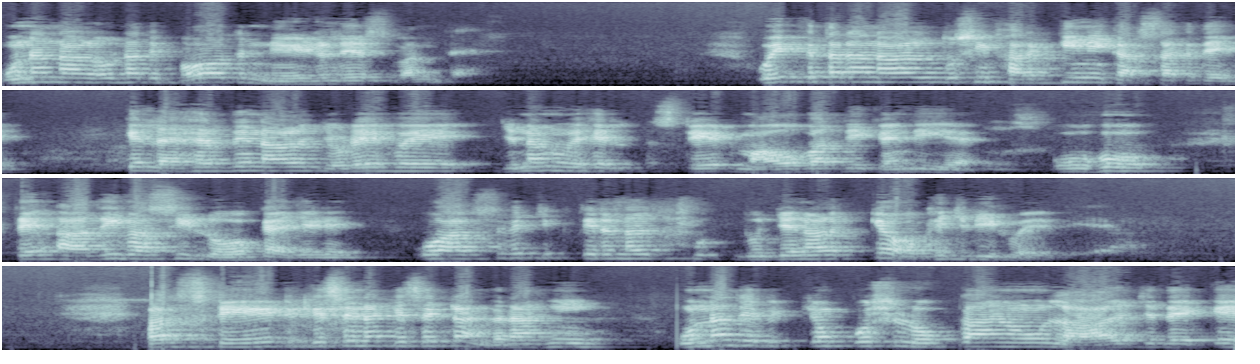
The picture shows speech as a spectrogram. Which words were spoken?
ਉਹਨਾਂ ਨਾਲ ਉਹਨਾਂ ਦੇ ਬਹੁਤ ਨੇੜਲੇ ਸੰਬੰਧ ਹੈ। ਉਹ ਇੱਕ ਤਰ੍ਹਾਂ ਨਾਲ ਤੁਸੀਂ ਫ਼ਰਕ ਹੀ ਨਹੀਂ ਕਰ ਸਕਦੇ ਕਿ ਲਹਿਰ ਦੇ ਨਾਲ ਜੁੜੇ ਹੋਏ ਜਿਨ੍ਹਾਂ ਨੂੰ ਇਹ ਸਟੇਟ ਮਾਓਵਾਦੀ ਕਹਿੰਦੀ ਹੈ, ਉਹ ਤੇ ਆਦੀਵਾਸੀ ਲੋਕ ਹੈ ਜਿਹੜੇ, ਉਹ ਆਪਸ ਵਿੱਚ ਇੱਕ ਤੇਰੇ ਨਾਲ ਦੂਜੇ ਨਾਲ ਘਿਓ ਖਿਚੜੀ ਹੋਏ ਹੋਏ ਹੈ ਪਰ ਸਟੇਟ ਕਿਸੇ ਨਾ ਕਿਸੇ ਢੰਗ ਰਾਹੀਂ ਉਹਨਾਂ ਦੇ ਵਿੱਚੋਂ ਕੁਝ ਲੋਕਾਂ ਨੂੰ ਲਾਲਚ ਦੇ ਕੇ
